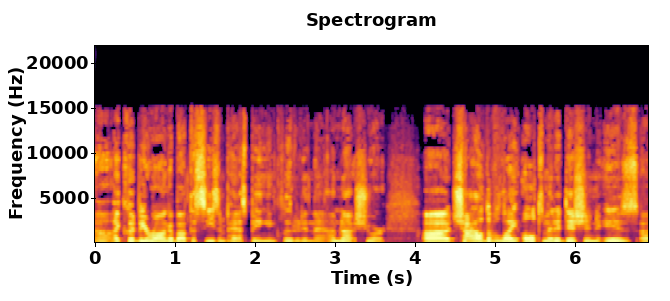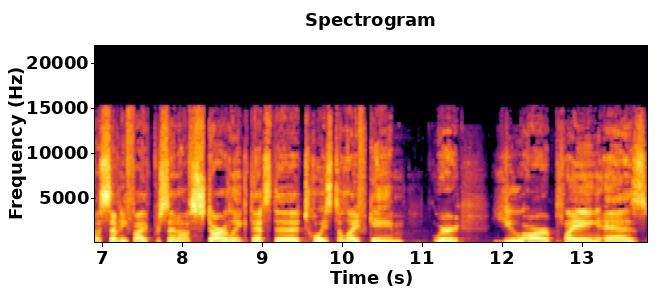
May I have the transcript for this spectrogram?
Uh, I could be wrong about the season pass being included in that. I'm not sure. Uh, Child of Light Ultimate Edition is uh, 75% off. Starlink, that's the Toys to Life game where you are playing as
